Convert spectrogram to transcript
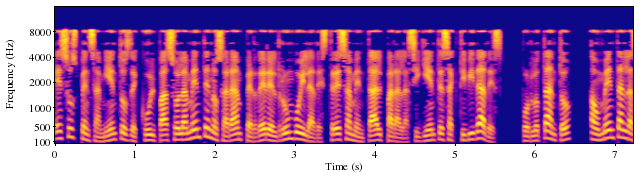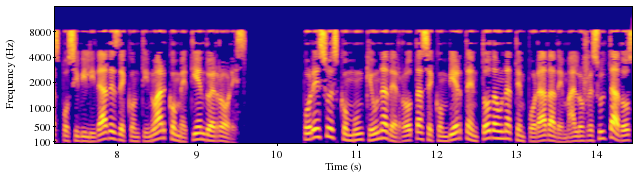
Esos pensamientos de culpa solamente nos harán perder el rumbo y la destreza mental para las siguientes actividades, por lo tanto, aumentan las posibilidades de continuar cometiendo errores. Por eso es común que una derrota se convierta en toda una temporada de malos resultados,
